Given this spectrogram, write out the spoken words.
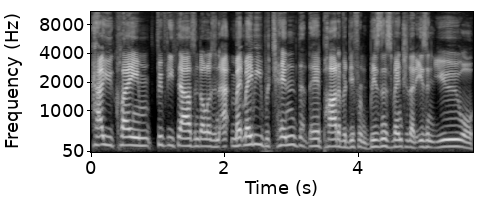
how you claim $50,000 and uh, Maybe you pretend that they're part of a different business venture that isn't you, or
